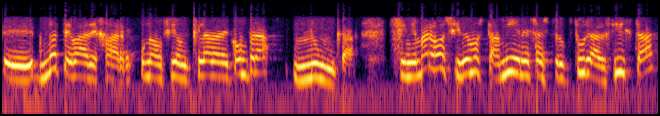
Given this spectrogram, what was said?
eh, no te va a dejar una opción clara de compra nunca. Sin embargo, si vemos también esa estructura alcista,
